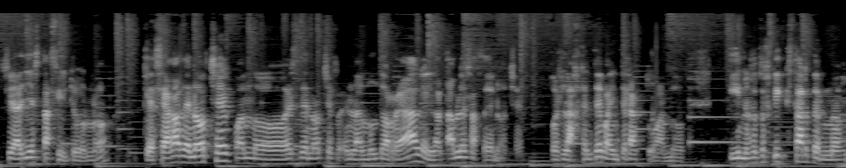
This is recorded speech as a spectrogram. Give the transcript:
si hay esta feature, ¿no? Que se haga de noche cuando es de noche en el mundo real, en la tablet se hace de noche. Pues la gente va interactuando. Y nosotros Kickstarter, nos,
